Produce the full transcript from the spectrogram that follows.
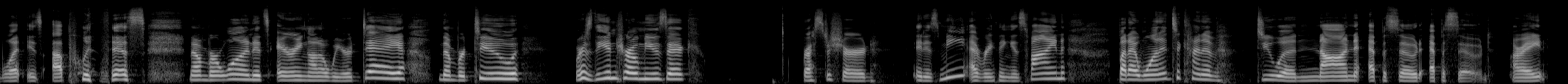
what is up with this? Number one, it's airing on a weird day. Number two, where's the intro music? Rest assured, it is me. Everything is fine. But I wanted to kind of do a non-episode episode. All right.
